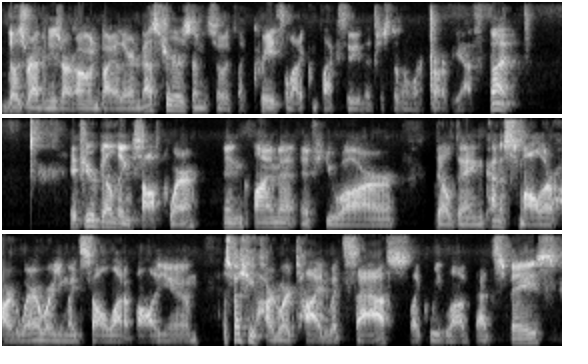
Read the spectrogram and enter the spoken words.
those revenues are owned by other investors. And so it like creates a lot of complexity that just doesn't work for RBF. But if you're building software in climate, if you are building kind of smaller hardware where you might sell a lot of volume, especially hardware tied with SaaS, like we love that space.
